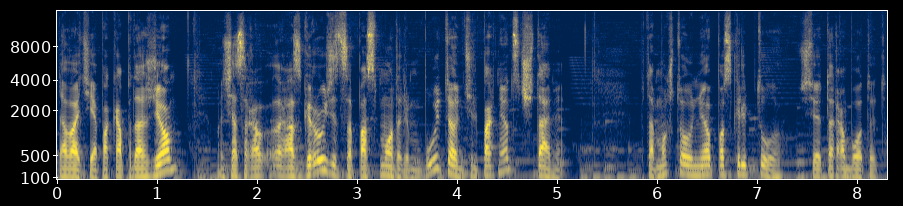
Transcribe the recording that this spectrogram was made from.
Давайте я пока подождем. Он сейчас разгрузится, посмотрим, будет он телепортнется читами. Потому что у него по скрипту все это работает.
